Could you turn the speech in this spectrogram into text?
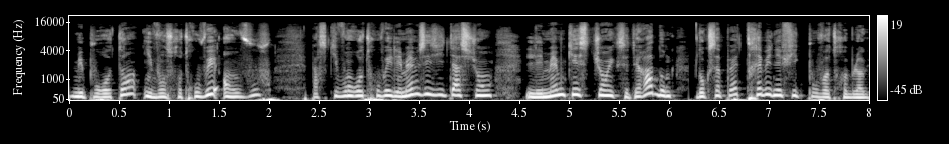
mais pour autant, ils vont se retrouver en vous parce qu'ils vont retrouver les mêmes hésitations, les mêmes questions, etc. Donc, donc ça peut être très bénéfique pour votre blog.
